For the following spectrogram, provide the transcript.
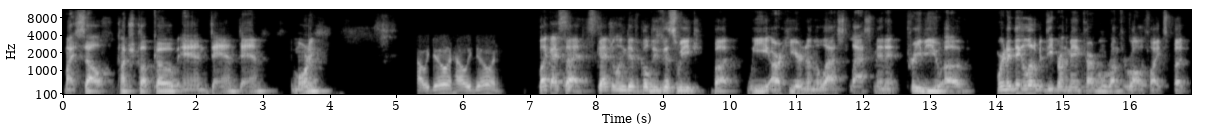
myself, Country Club Cobe, and Dan. Dan, good morning. How we doing? How we doing? Like I said, scheduling difficulties this week, but we are here nonetheless. Last minute preview of we're going to dig a little bit deeper on the main card. We'll run through all the fights, but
